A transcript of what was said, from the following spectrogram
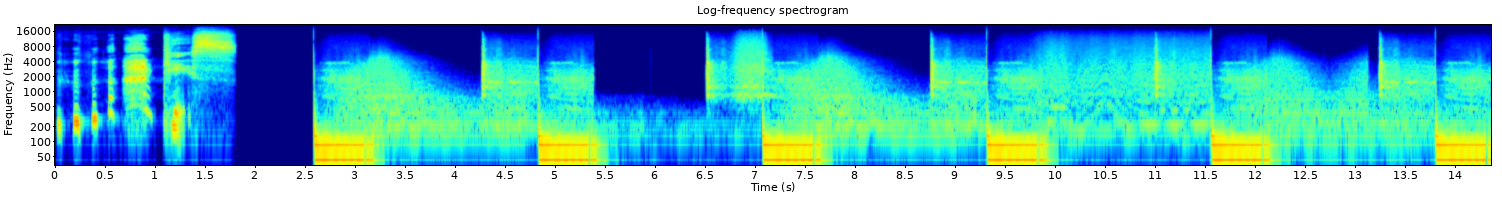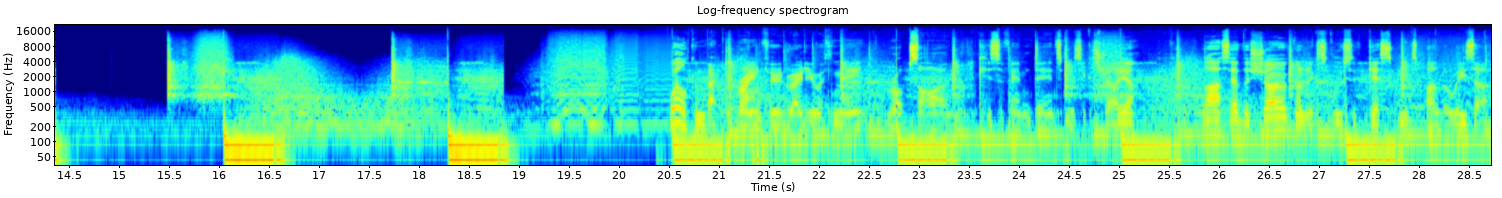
Kiss. Welcome back to Brain Food Radio with me, Rob Zile, Kiss FM Dance Music Australia. Last out of the show, I've got an exclusive guest mix by Louisahhh,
